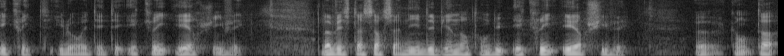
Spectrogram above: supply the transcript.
écrite. Il aurait été écrit et archivé. L'Avesta sarsanide est bien entendu écrit et archivé. Euh, quant à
